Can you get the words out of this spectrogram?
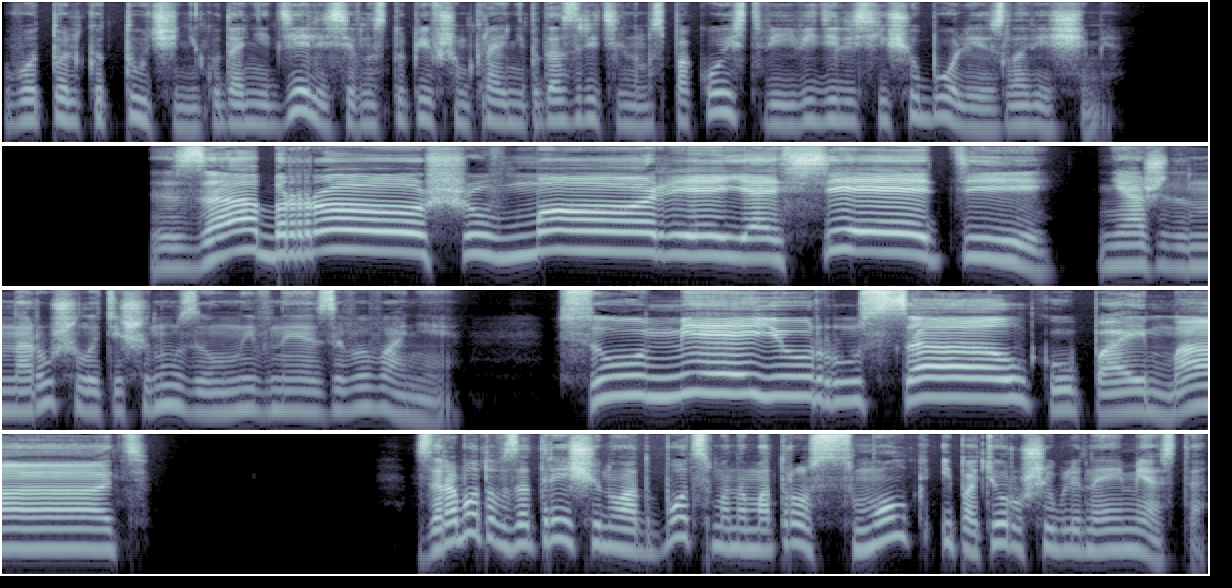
Вот только тучи никуда не делись и в наступившем крайне подозрительном спокойствии виделись еще более зловещими. «Заброшу в море я сети!» Неожиданно нарушило тишину заунывное завывание. «Сумею русалку поймать!» Заработав за трещину от боцмана, матрос смолк и потер ушибленное место,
